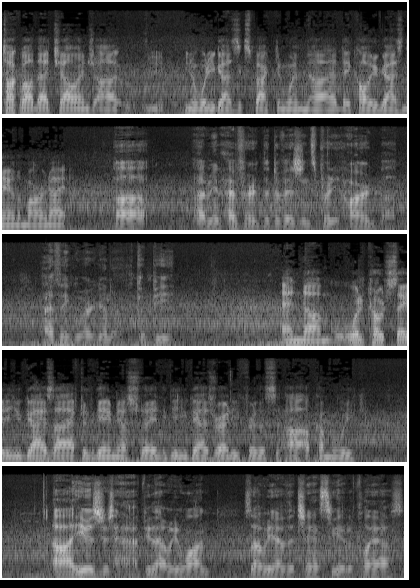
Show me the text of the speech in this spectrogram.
talk about that challenge. Uh, you, you, know, what are you guys expecting when uh, they call your guys' name tomorrow night? Uh, I mean, I've heard the division's pretty hard, but I think we're going to compete. And um, what did Coach say to you guys uh, after the game yesterday to get you guys ready for this uh, upcoming week? Uh, he was just happy that we won, so we have the chance to get in the playoffs.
